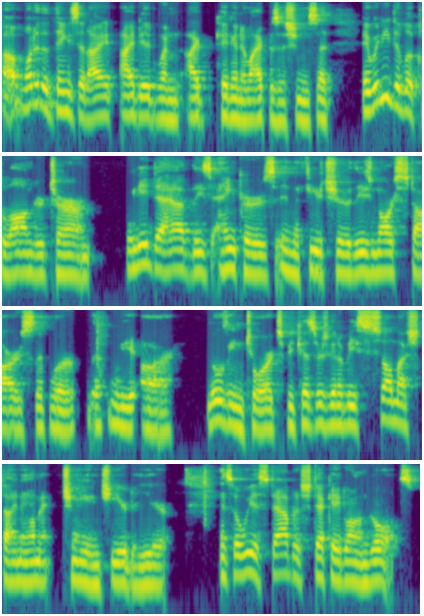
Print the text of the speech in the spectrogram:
Uh, one of the things that I, I did when I came into my position said, hey, we need to look longer term. We need to have these anchors in the future, these north stars that we're that we are moving towards, because there's going to be so much dynamic change year to year. And so we established decade long goals.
